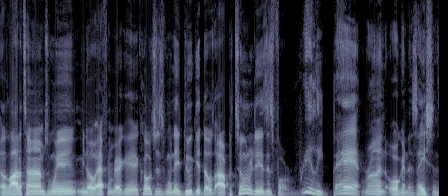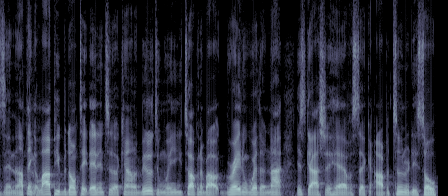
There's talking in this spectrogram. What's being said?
a lot of times when you know African American head coaches when they do get those opportunities, it's for really bad run organizations, and I think a lot of people don't take that into accountability when you're talking about grading whether or not this guy should have a second opportunity. So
